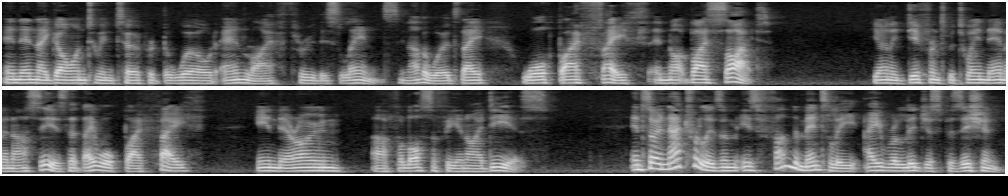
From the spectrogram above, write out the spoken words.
And then they go on to interpret the world and life through this lens. In other words, they walk by faith and not by sight. The only difference between them and us is that they walk by faith in their own uh, philosophy and ideas. And so naturalism is fundamentally a religious position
